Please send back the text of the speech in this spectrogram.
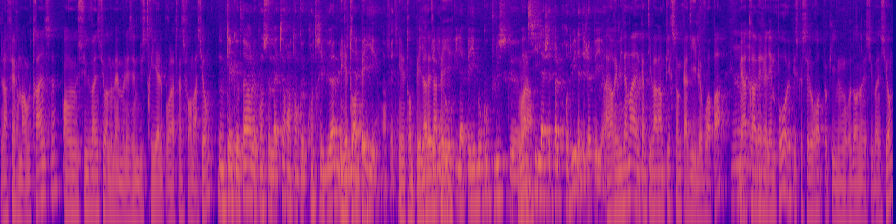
la ferme à outrance, on subventionne même les industriels pour la transformation. Donc quelque part, le consommateur en tant que contribuable, il, est trompé. A payé en fait. Il est trompé, il, a, déjà payé. il a payé beaucoup plus que même s'il n'achète pas le produit, il a déjà payé. Alors évidemment, quand il va remplir son caddie, il le voit pas, mmh. mais à travers l'impôt, hein, puisque c'est l'Europe qui nous redonne les subventions,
